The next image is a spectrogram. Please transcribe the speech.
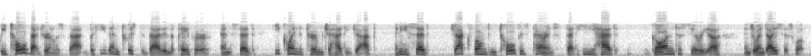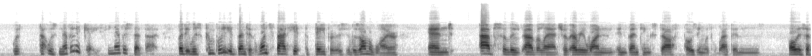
We told that journalist that, but he then twisted that in the paper and said he coined the term jihadi Jack, and he said Jack phoned and told his parents that he had gone to Syria and joined ISIS. Well, well, that was never the case. He never said that. But it was completely invented. Once that hit the papers, it was on the wire, and absolute avalanche of everyone inventing stuff, posing with weapons, all this stuff.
